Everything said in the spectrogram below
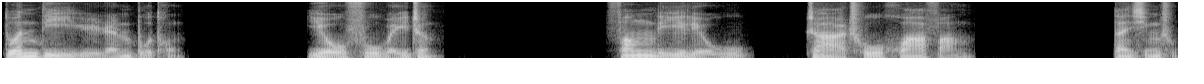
端地与人不同。有妇为证。方离柳屋，乍出花房。但行处，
